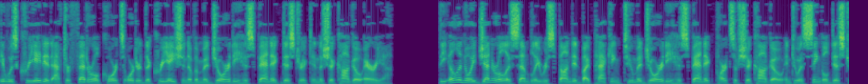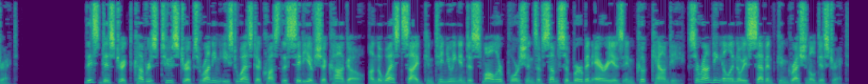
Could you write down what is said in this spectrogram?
It was created after federal courts ordered the creation of a majority Hispanic district in the Chicago area. The Illinois General Assembly responded by packing two majority Hispanic parts of Chicago into a single district. This district covers two strips running east-west across the city of Chicago, on the west side continuing into smaller portions of some suburban areas in Cook County, surrounding Illinois' 7th congressional district.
